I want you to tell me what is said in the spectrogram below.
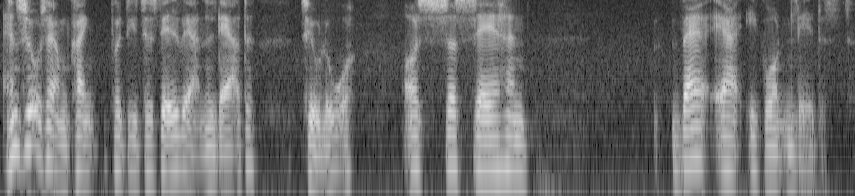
Han så sig omkring på de tilstedeværende lærte teologer, og så sagde han, hvad er i grunden lettest?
